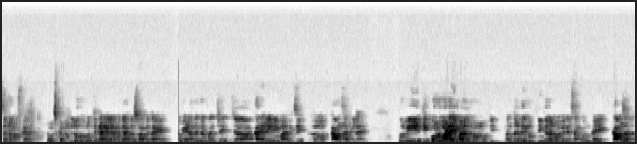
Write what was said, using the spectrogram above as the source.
सर नमस्कार. नमस्कार. लोकवृत्त कार्यालयामध्ये आपलं स्वागत आहे. मेढा नगर पंचायतच्या कार्यालयीन इमारतीचं काम झालेलं आहे. पूर्वी ती कोंडवाडा इमारत म्हणून होती. नंतर ते नूतनीकरण वगैरे सांगून काही काम झालं.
